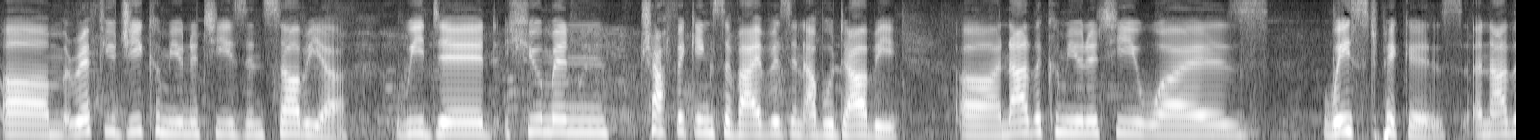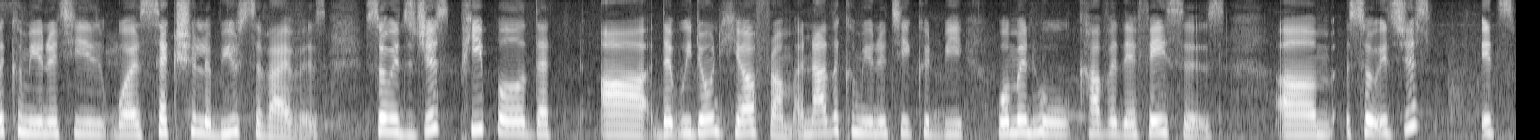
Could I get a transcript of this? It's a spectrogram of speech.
um, refugee communities in Serbia. We did human trafficking survivors in Abu Dhabi. Uh, another community was waste pickers. Another community was sexual abuse survivors. So it's just people that uh, that we don't hear from. Another community could be women who cover their faces. Um, so it's just it's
